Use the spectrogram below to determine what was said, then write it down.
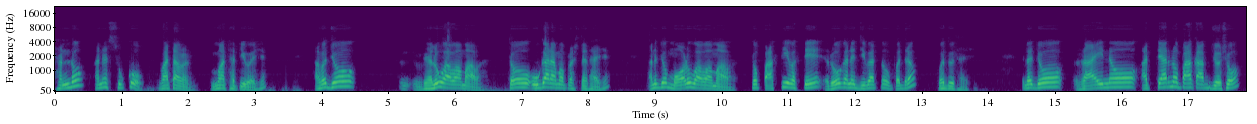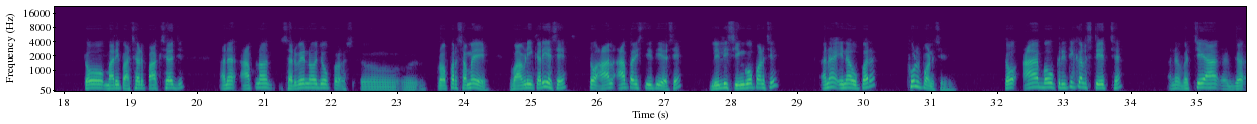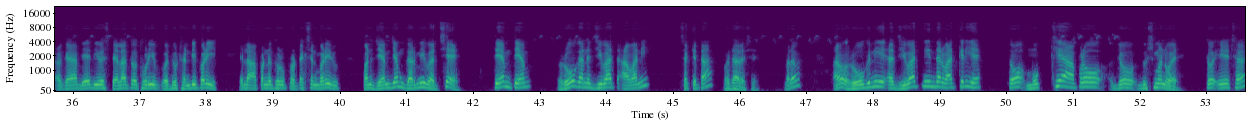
ઠંડો અને સૂકો વાતાવરણમાં થતી હોય છે. હવે જો વહેલું વાવવામાં આવે તો ઉગારામાં પ્રશ્ન થાય છે. અને જો મોડું વાવવામાં આવે તો પાકતી વખતે રોગ અને જીવાતનો ઉપદ્રવ વધુ થાય છે. એટલે જો રાઈનો અત્યારનો પાક આપ જોશો તો મારી પાછળ પાક છે જ. અને આપનો સર્વેનો જો પ્રોપર સમયે વાવણી કરીએ છે, તો હાલ આ પરિસ્થિતિ હશે. લીલી સિંગો પણ છે અને એના ઉપર ફૂલ પણ છે. તો આ બહુ ક્રિટિકલ સ્ટેજ છે અને વચ્ચે આ ગયા બે દિવસ પહેલાં તો થોડી વધુ ઠંડી પડી એટલે આપણને થોડું પ્રોટેક્શન મળી રહ્યું પણ જેમ જેમ ગરમી વધશે, તેમ તેમ રોગ અને જીવાત આવવાની શક્યતા વધારે છે. બરાબર? રોગની જીવાતની અંદર વાત કરીએ, તો મુખ્ય આપણો જો દુશ્મન હોય, તો એ છે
